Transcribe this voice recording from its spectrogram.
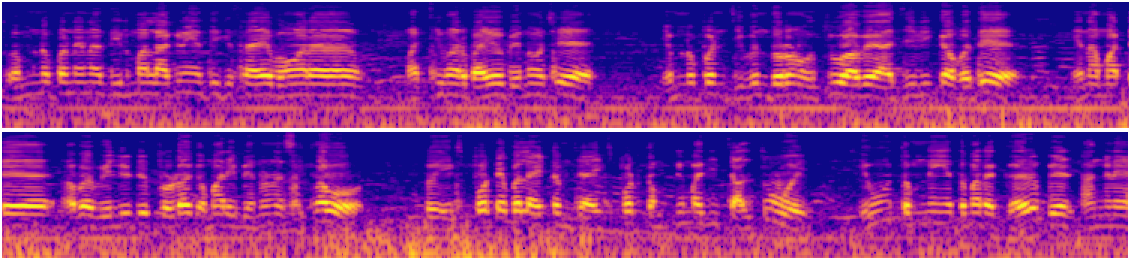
તો અમને પણ એના દિલમાં લાગણી હતી કે સાહેબ અમારા માછીમાર ભાઈઓ બહેનો છે, એમનું પણ જીવન ધોરણ ઊંચું આવે, આજીવિકા વધે, એના માટે હવે વેલ્યુટેડ પ્રોડક્ટ અમારી બહેનોને શીખાવો. તો એક્સપોર્ટેબલ આઇટમ છે એક્સપોર્ટ કંપનીમાં જે ચાલતું હોય, એવું તમને અહીંયા તમારા ઘર આંગણે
